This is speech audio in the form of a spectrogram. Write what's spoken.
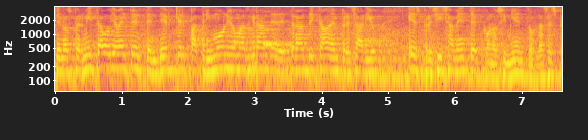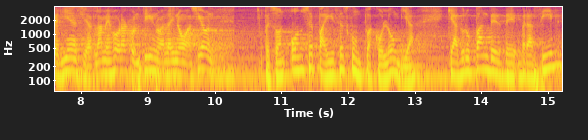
que nos permita obviamente entender que el patrimonio más grande detrás de cada empresario es precisamente el conocimiento, las experiencias, la mejora continua, la innovación. Pues son 11 países junto a Colombia que agrupan desde Brasil,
